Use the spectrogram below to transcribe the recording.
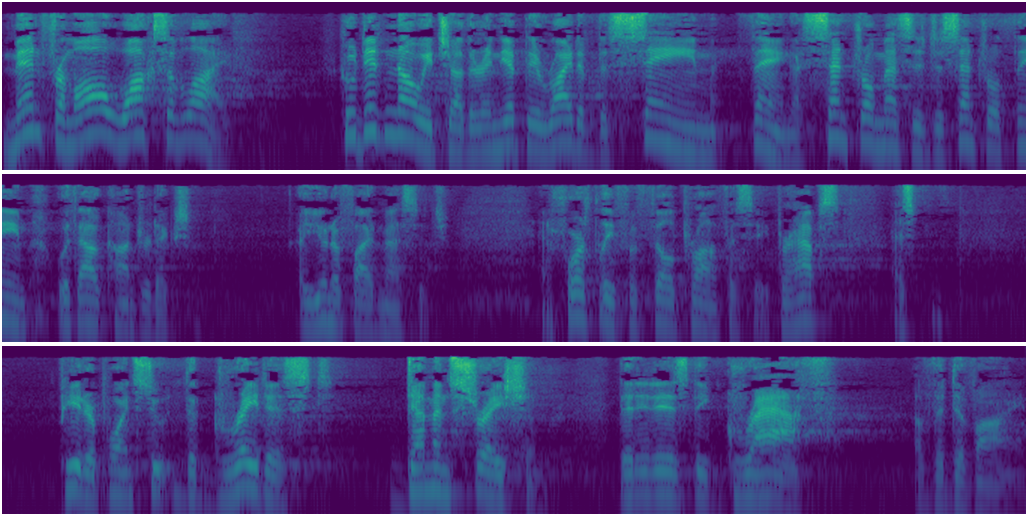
men from all walks of life who didn't know each other, and yet they write of the same thing, a central message, a central theme without contradiction, a unified message. And fourthly, fulfilled prophecy. Perhaps, as Peter points to, the greatest demonstration that it is the graph of the divine.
